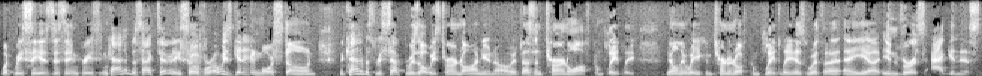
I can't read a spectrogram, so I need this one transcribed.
What we see is this increase in cannabis activity. So if we're always getting more stoned, the cannabis receptor is always turned on. You know, it doesn't turn off completely. The only way you can turn it off completely is with a, a uh, inverse agonist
